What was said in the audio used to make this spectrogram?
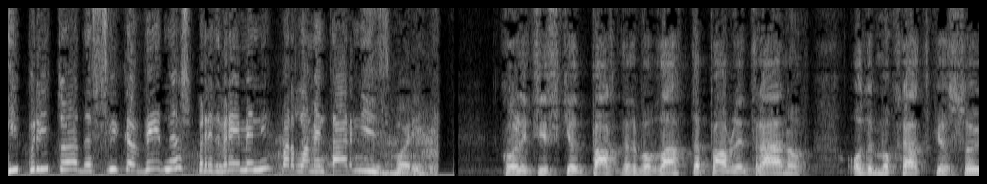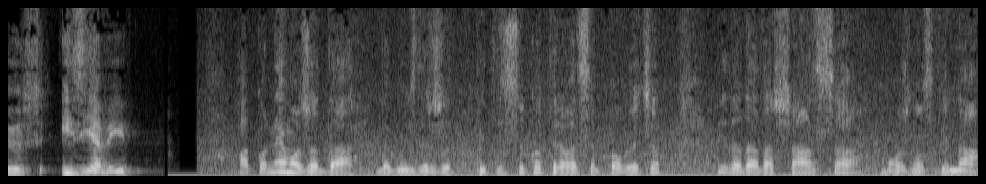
и при тоа да свика веднаш предвремени парламентарни избори. Коалицијскиот партнер во власта Павле Трајанов од Демократскиот сојуз изјави Ако не можат да, да го издржат притисокот, треба да се повлечат и да дадат шанса, можности на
